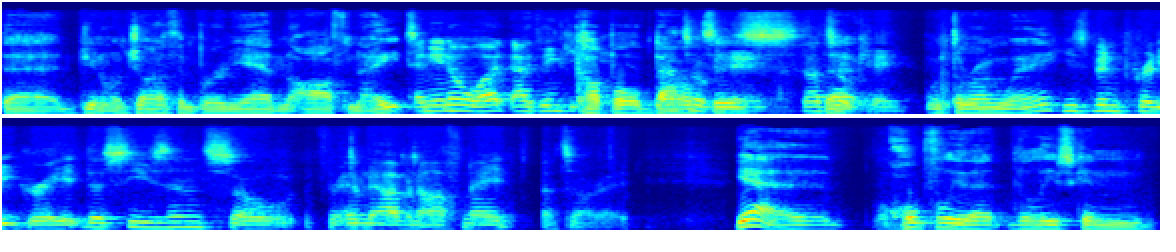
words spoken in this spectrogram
that you know Jonathan Bernier had an off night. And you know what? I think a couple that's bounces Okay. That's that okay. went the wrong way. He's been pretty great this season, so for him to have an off night, that's all right. Yeah, hopefully that the Leafs can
